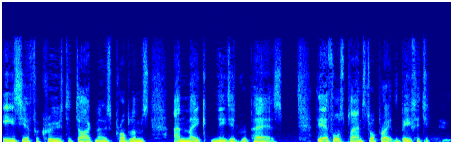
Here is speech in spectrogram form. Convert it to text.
easier for crews to diagnose problems and make needed repairs. The Air Force plans to operate the B 52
